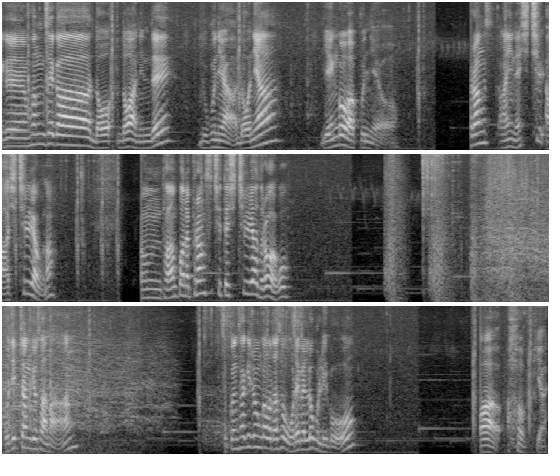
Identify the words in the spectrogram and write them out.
지금 황제가 너, 너 아닌데? 누구냐? 너냐? 얘인 거 같군요. 프랑스 아니네 시칠 아 시칠리아구나. 그럼 다음번에 프랑스 칠 때 시칠리아 들어가고 오집장교 사망 육군 사기 좋은가 보다서 5레벨로 굴리고 와, 어, 야.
